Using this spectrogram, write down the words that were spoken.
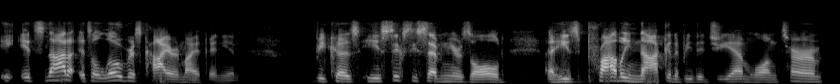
It's not. A, it's a low risk hire in my opinion, because he's 67 years old. Uh, he's probably not going to be the GM long term.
